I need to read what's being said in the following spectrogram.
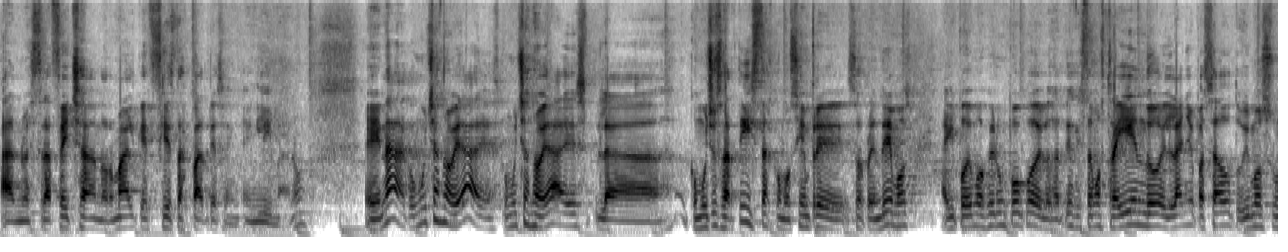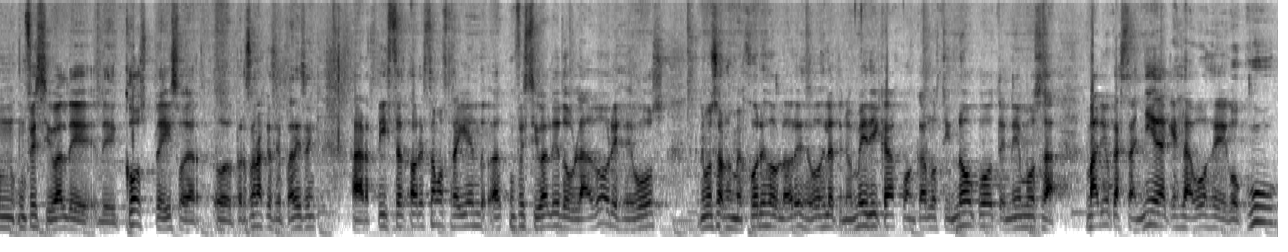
a nuestra fecha normal que es Fiestas Patrias en, Lima. ¿no? Eh, nada, con muchas novedades, con muchas novedades, con muchos artistas, como siempre sorprendemos. Ahí podemos ver un poco de los artistas que estamos trayendo. El año pasado tuvimos un, festival de, cosplays o de, personas que se parecen a artistas. Ahora estamos trayendo un festival de dobladores de voz. Tenemos a los mejores dobladores de voz de Latinoamérica, Juan Carlos Tinoco, tenemos a Mario Castañeda, que es la voz de Goku,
